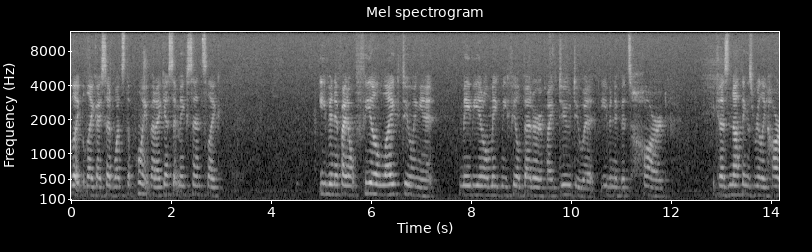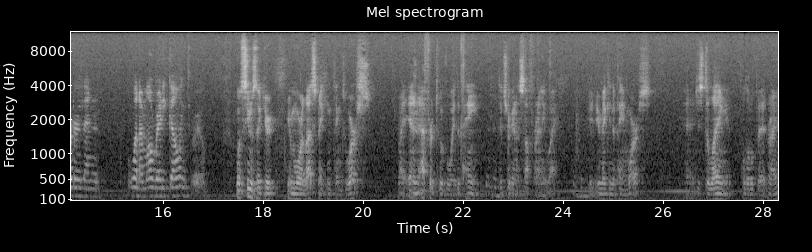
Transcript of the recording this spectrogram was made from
like, like I said, what's the point? But I guess it makes sense, like, even if I don't feel like doing it, maybe it'll make me feel better if I do do it, even if it's hard. Because nothing's really harder than what I'm already going through. Well, it seems like you're, you're more or less making things worse, right? In an effort to avoid the pain Mhm. that you're going to suffer anyway. Mhm. You- You're making the pain worse and just delaying it a little bit, right?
